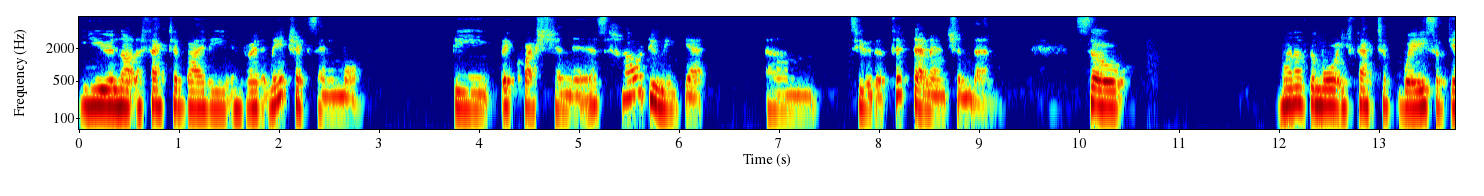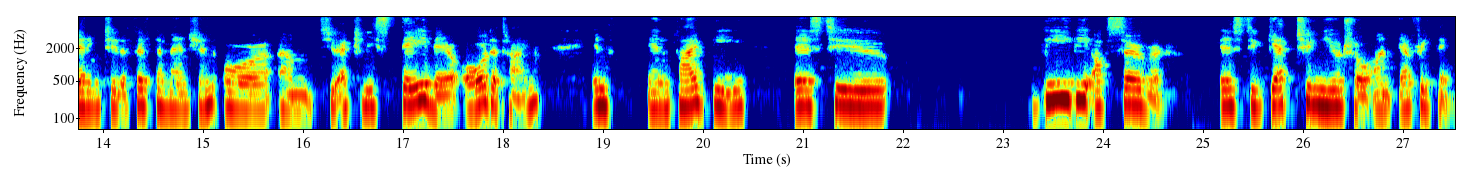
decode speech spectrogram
you're not affected by the inverted matrix anymore. The big question is how do we get um, to the fifth dimension then? So, one of the more effective ways of getting to the fifth dimension or um, to actually stay there all the time in, in 5D is to be the observer, is to get to neutral on everything.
